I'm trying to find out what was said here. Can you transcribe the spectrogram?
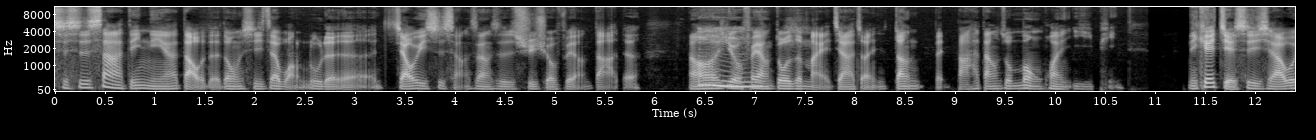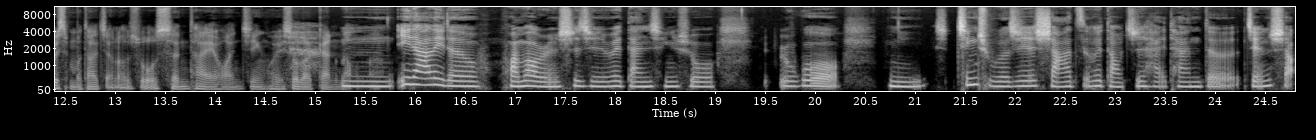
其实萨丁尼亚岛的东西在网络的交易市场上是需求非常大的，然后有非常多的买家转当把它当做梦幻逸品。你可以解释一下为什么他讲到说生态环境会受到干扰？嗯，意大利的环保人士其实会担心说，如果你清除了这些沙子，会导致海滩的减少。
